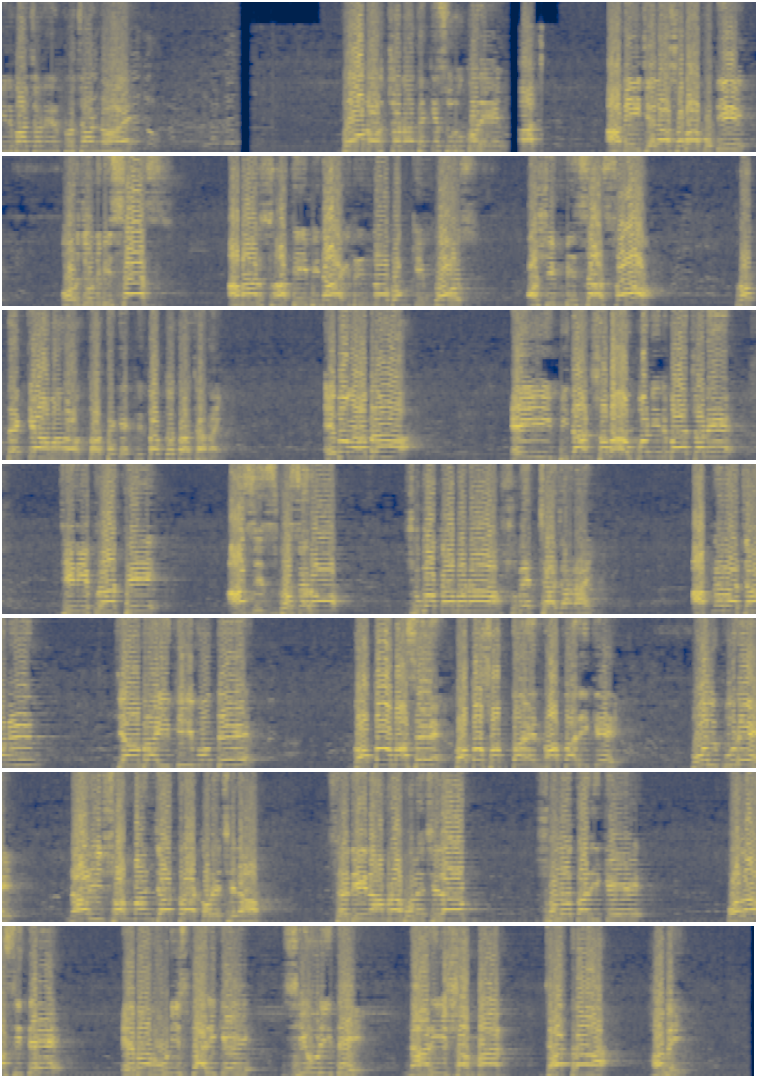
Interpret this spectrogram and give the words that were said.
নির্বাচনের প্রচার নয়। বন অর্চনা থেকে শুরু করে আমি জেলা সভাপতি অর্জুন বিশ্বাস, আমার সাথী বিধায়ক বৃন্দ বঙ্কিম ঘোষ, অসীম বিশ্বাস সহ প্রত্যেককে আমার অন্তর থেকে কৃতজ্ঞতা জানাই। এবং আমরা এই বিধানসভা উপনির্বাচনে যিনি প্রার্থী আশিস ঘোষেরও শুভকামনা, শুভেচ্ছা জানাই। আপনারা জানেন যে আমরা ইতিমধ্যে গত মাসে, গত সপ্তাহের ন তারিখে বোলপুরে নারী সম্মান যাত্রা করেছিলাম। সেদিন আমরা বলেছিলাম, ষোলো তারিখে পলাশিতে এবং উনিশ তারিখে সিউড়িতে নারী সম্মান যাত্রা হবে।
